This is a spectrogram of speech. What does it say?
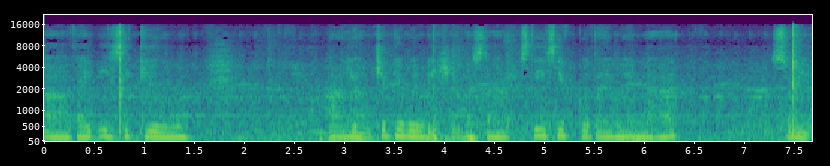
uh, kahit ECQ, uh, yun, check nyo po yung page niya. Basta, stay safe po tayo ngayon lahat. So, yan.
